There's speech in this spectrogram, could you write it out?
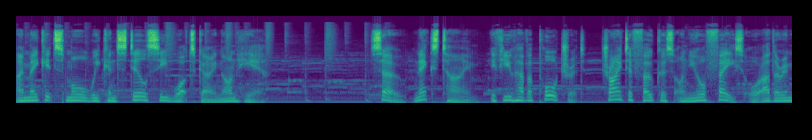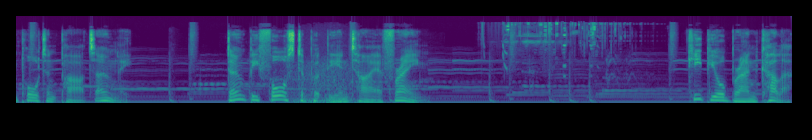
I make it small we can still see what's going on here. So, next time, if you have a portrait, try to focus on your face or other important parts only. Don't be forced to put the entire frame. Keep your brand color.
